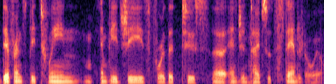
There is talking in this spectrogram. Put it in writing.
difference between MPGs for the two uh, engine types with standard oil.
